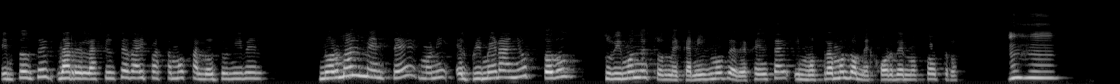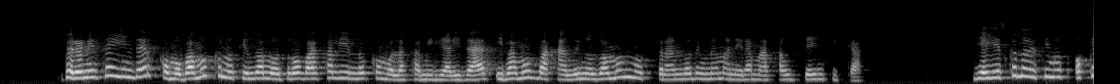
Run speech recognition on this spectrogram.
entonces la relación se da y pasamos al otro nivel. Normalmente, Moni, el primer año todos subimos nuestros mecanismos de defensa y mostramos lo mejor de nosotros. Pero en ese INDER, como vamos conociendo al otro, va saliendo como la familiaridad y vamos bajando y nos vamos mostrando de una manera más auténtica. Y ahí es cuando decimos, ok,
